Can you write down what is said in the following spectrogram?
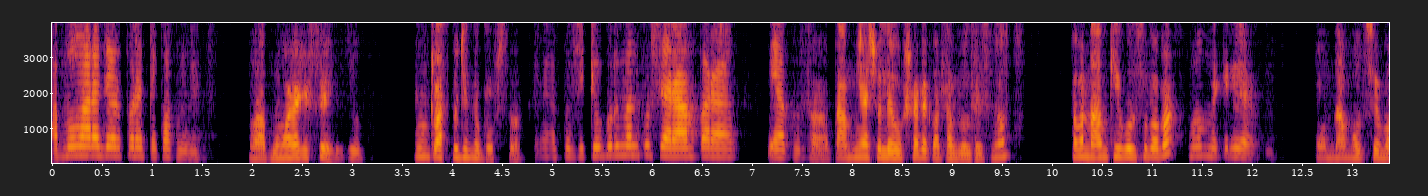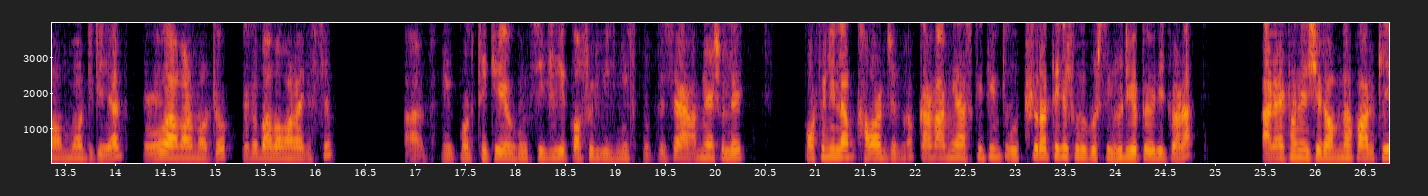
আব্বু মারা যাওয়ার পরে তো বেচছি। তোমার আব্বু মারা গেছে? কোন ক্লাস পর্যন্ত পড়ছো? যেটুকু পরিমাণ পড়ছি আর আমপাড়া ইয়া করছি। তা আমি আসলে ওর সাথে কথা বলতেছিলাম। তোমার নাম কি বলছো বাবা? মোহাম্মদ রিয়াদ। ওর নাম হচ্ছে মোহাম্মদ রিয়াদ। ও আমার মতো। ওরও বাবা মারা গেছে। আর এরপর থেকে ও হচ্ছে গিয়ে কফির বিজনেস করতেছে। আর আমি আসলে কফি নিলাম খাওয়ার জন্য। কারণ আমি আজকে কিন্তু উত্তরা থেকে শুরু করছি ভিডিও তৈরি করা। আর এখন এসে রমনা পার্কে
